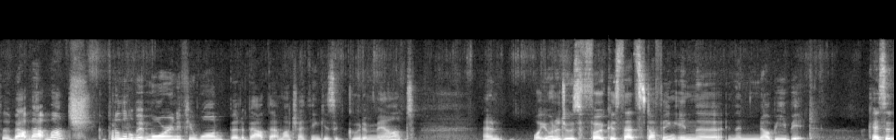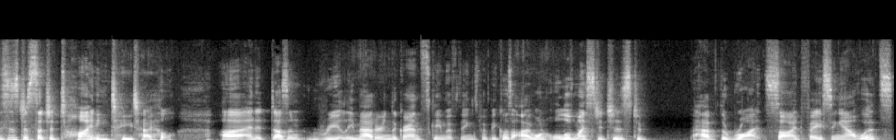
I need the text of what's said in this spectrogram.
So about that much. You can put a little bit more in if you want, but about that much I think is a good amount. And what you want to do is focus that stuffing in the, in the nubby bit. Okay, so this is just such a tiny detail uh, and it doesn't really matter in the grand scheme of things, but because I want all of my stitches to have the right side facing outwards,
